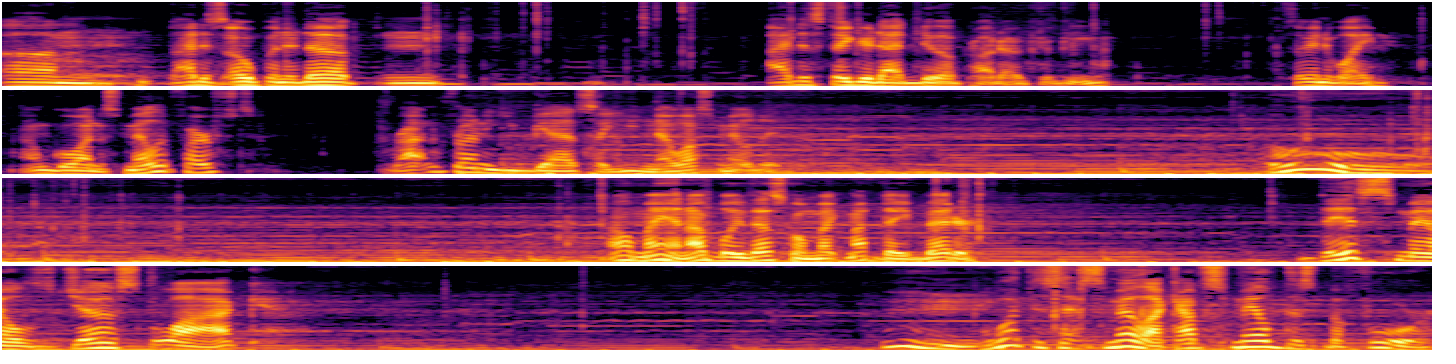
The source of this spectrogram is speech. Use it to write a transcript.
Um, I just opened it up and I just figured I'd do a product review. So anyway, I'm going to smell it first, right in front of you guys, so you know I smelled it. Ooh. Oh man, I believe that's gonna make my day better. This smells just like. Hmm, what does that smell like? I've smelled this before.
